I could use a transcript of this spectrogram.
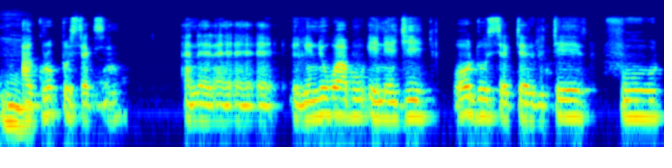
Mm. Agro processing and then uh, uh, renewable energy, all those sectors, retail, food.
